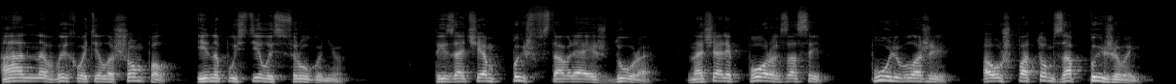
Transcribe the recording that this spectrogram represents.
Анна выхватила шомпол и напустилась с руганью. «Ты зачем пыш вставляешь, дура? Вначале порох засыпь, пулю вложи, а уж потом запыживай!»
